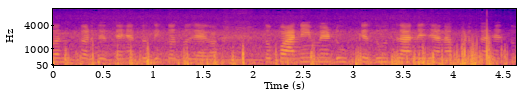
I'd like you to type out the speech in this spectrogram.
बंद कर देते हैं तो दिक्कत हो जाएगा। तो पानी में डूब के दूध लाने जाना पड़ता है। तो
